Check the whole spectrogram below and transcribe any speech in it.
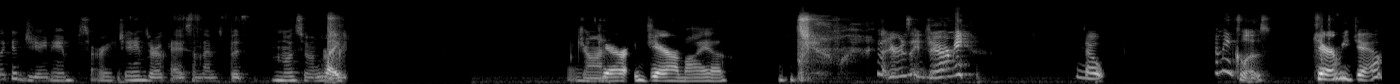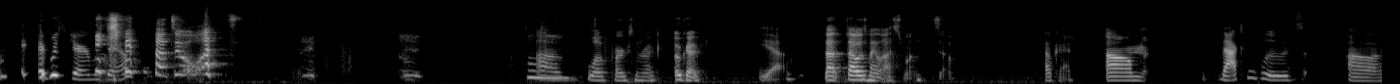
like a J name. Sorry. J names are okay sometimes, but most of them are Like John. Jer- Jeremiah. I thought you were gonna say Jeremy. Nope. I mean close. Jeremy Jamm. It was Jeremy Jamm. That's who it was. Um, love Parks and Rec. Okay. yeah. That that was my last one. So Okay. Um that concludes uh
